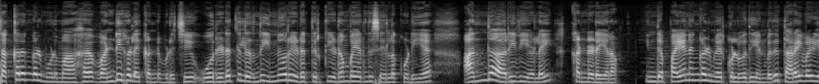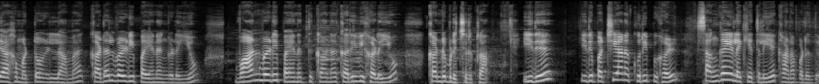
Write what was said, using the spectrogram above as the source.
சக்கரங்கள் மூலமாக வண்டிகளை கண்டுபிடிச்சு ஒரு இடத்திலிருந்து இன்னொரு இடத்திற்கு இடம்பெயர்ந்து செல்லக்கூடிய அந்த அறிவியலை கண்டடையலாம் இந்த பயணங்கள் மேற்கொள்வது என்பது தரை வழியாக மட்டும் இல்லாமல் கடல் வழி பயணங்களையும் வான்வழி பயணத்துக்கான கருவிகளையும் கண்டுபிடிச்சிருக்கான் இது இது பற்றியான குறிப்புகள் சங்க இலக்கியத்திலேயே காணப்படுது.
